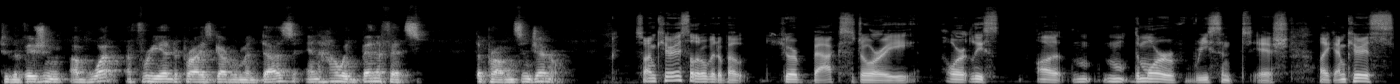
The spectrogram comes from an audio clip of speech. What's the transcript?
to the vision of what a free enterprise government does and how it benefits the province in general. So I'm curious a little bit about your backstory, or at least uh, m- the more recent ish. Like, I'm curious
